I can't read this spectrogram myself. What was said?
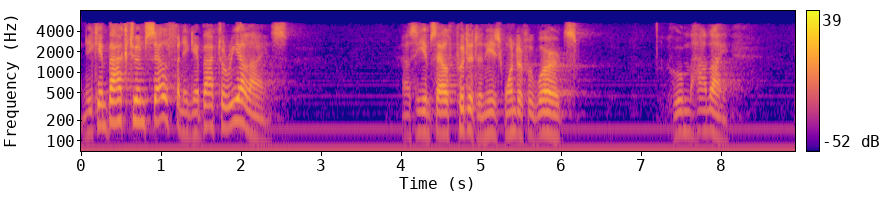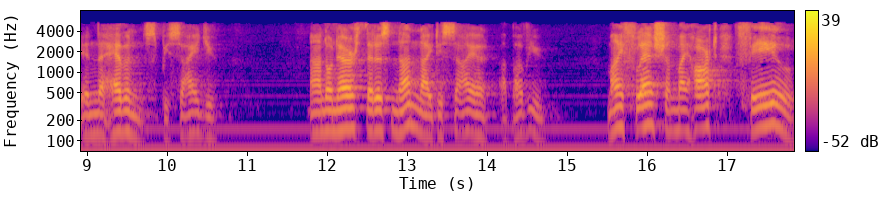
And he came back to himself and he came back to realize, as he himself put it in these wonderful words, Whom have I? in the heavens beside you. And on earth there is none I desire above you. My flesh and my heart fail,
